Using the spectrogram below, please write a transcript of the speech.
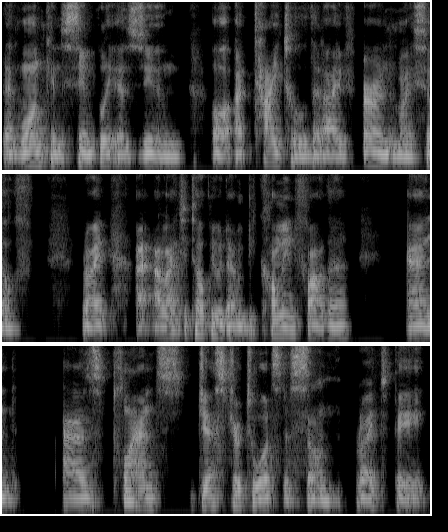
that one can simply assume or a title that I've earned myself, right? I, I like to tell people that I'm becoming father, and as plants gesture towards the sun, right? They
